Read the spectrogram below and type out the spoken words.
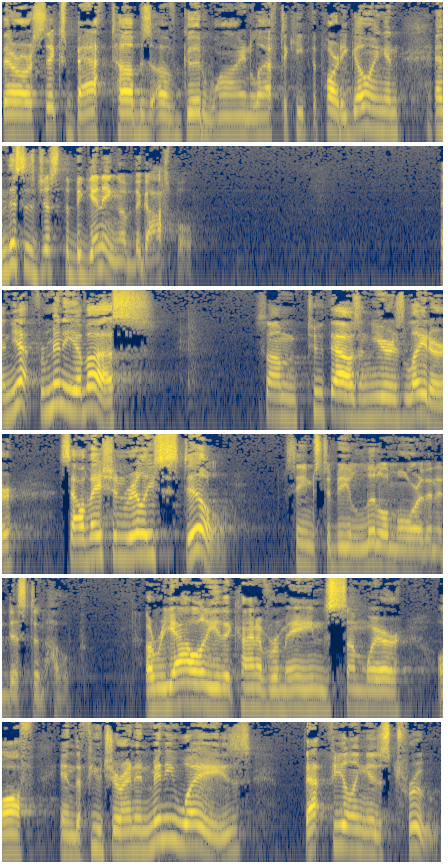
There are six bathtubs of good wine left to keep the party going, and, and this is just the beginning of the gospel. And yet, for many of us, some 2,000 years later, salvation really still seems to be little more than a distant hope. A reality that kind of remains somewhere off in the future. And in many ways, that feeling is true.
